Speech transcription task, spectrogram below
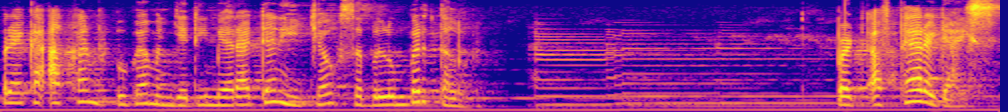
Mereka akan berubah menjadi merah dan hijau sebelum bertelur. Bird of Paradise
